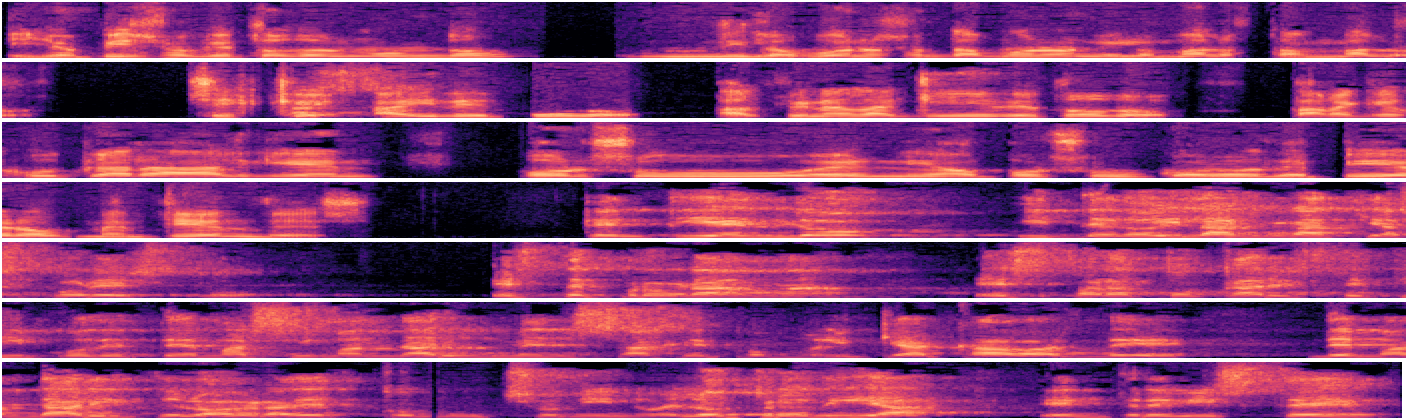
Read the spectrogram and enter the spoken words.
Y yo pienso que todo el mundo, ni los buenos son tan buenos, ni los malos tan malos. Si es que hay de todo. Al final aquí hay de todo. ¿Para qué juzgar a alguien por su etnia o por su color de piel? ¿Me entiendes? Te entiendo y te doy las gracias por esto. Este programa es para tocar este tipo de temas y mandar un mensaje como el que acabas de, de mandar y te lo agradezco mucho, Nino. El otro día entrevisté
